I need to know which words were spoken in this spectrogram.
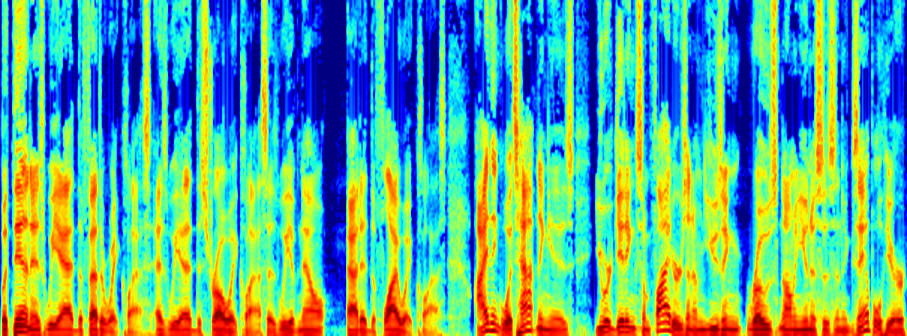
But then as we add the featherweight class as we add the strawweight class as we have now added the flyweight class i think what's happening is you are getting some fighters and i'm using rose namajunas as an example here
